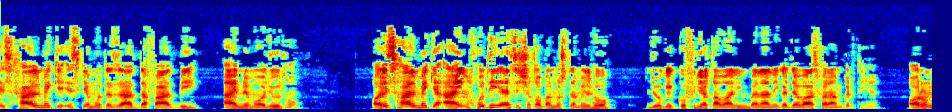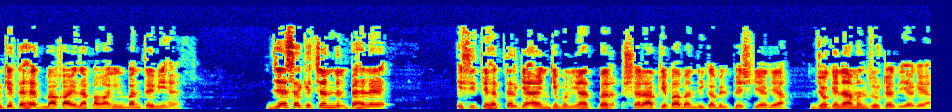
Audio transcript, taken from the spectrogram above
اس حال میں کہ اس کے متضاد دفات بھی آئین میں موجود ہوں۔ اور اس حال میں کہ آئین خود ہی ایسی شقوں پر مشتمل ہو، جو کہ کفری قوانین بنانے کا جواز فراہم کرتی ہیں، اور ان کے تحت باقاعدہ قوانین بنتے بھی ہیں۔ جیسا کہ چند دن پہلے اسی تہتر کے آئین کی بنیاد پر شراب کی پابندی کا بل پیش کیا گیا، جو کہ نامنظور کر دیا گیا۔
